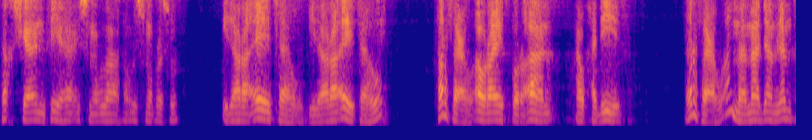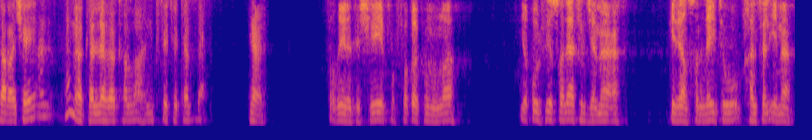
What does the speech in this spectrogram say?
تخشى أن فيها اسم الله أو اسم الرسول. إذا رأيته إذا رأيته فارفعه. أو رأيت قرآن أو حديث ارفعه. أما ما دام لم ترى شيئا فما كلفك الله أنك تتتبع. نعم. فضيلة الشيخ وفقكم الله يقول في صلاة الجماعة إذا صليت خلف الإمام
